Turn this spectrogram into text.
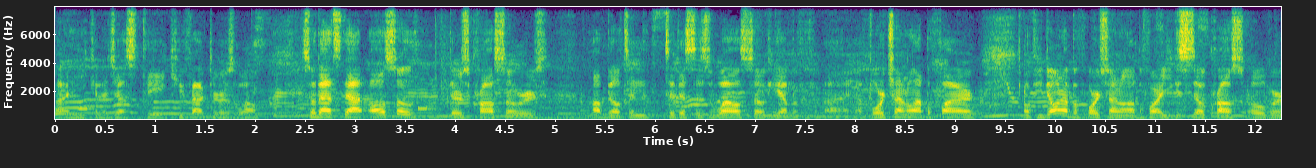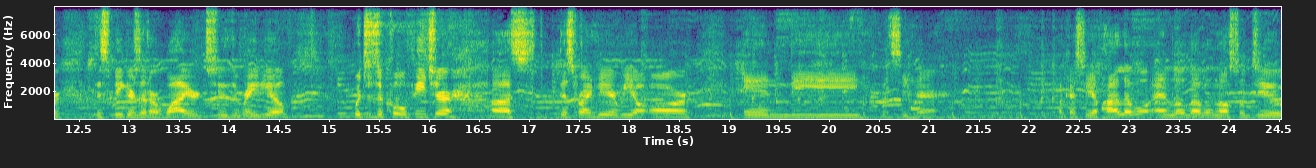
uh, you can adjust the Q factor as well. So that's that. Also there's crossovers uh, built into this as well. So if you have a, uh, a four channel amplifier or if you don't have a four channel amplifier you can still cross over the speakers that are wired to the radio which is a cool feature. Uh, this right here, we are in the, let's see here. Okay, so you have high level and low level and also do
